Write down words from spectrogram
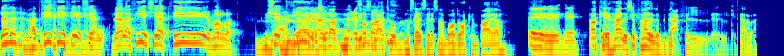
لا لا لا. بهذا في في في يعني. أشياء. لا لا في أشياء كثير مرت. اشياء يا كثير يا على شباب عصابات سمعتوا بمسلسل اسمه Boardwalk Empire إيه إيه إيه. okay هذا شوف هذا الإبداع في ال- الكتابة.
